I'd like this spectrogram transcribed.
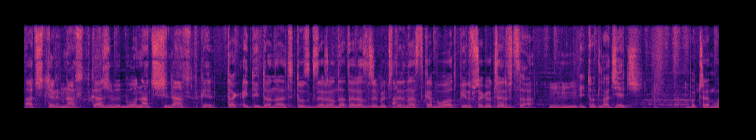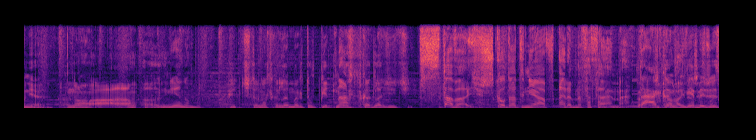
a czternastka, żeby było na trzynastkę. Tak, i Donald Tusk zażąda teraz, żeby czternastka była od 1 czerwca. I to dla dzieci. Bo czemu nie? No, a, a, nie no, bo czternastka dla emerytów, piętnastka dla dzieci. Wstawaj, szkoda dnia w RMF FM. Tak, to już wiemy, że z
